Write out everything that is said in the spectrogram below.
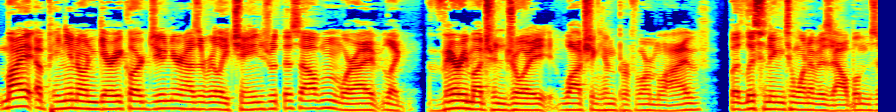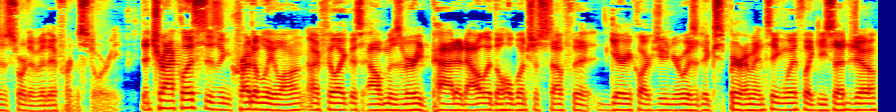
my opinion on Gary Clark Jr. hasn't really changed with this album, where I like very much enjoy watching him perform live. But listening to one of his albums is sort of a different story. The track list is incredibly long. I feel like this album is very padded out with a whole bunch of stuff that Gary Clark Jr. was experimenting with, like you said, Joe.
